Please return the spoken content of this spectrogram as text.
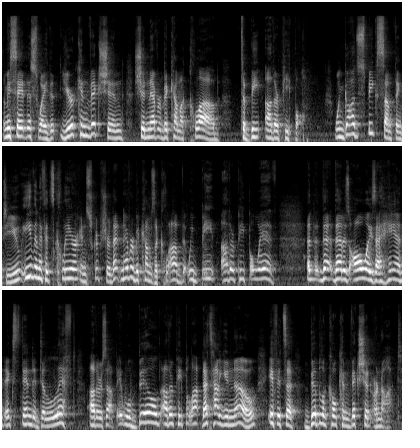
Let me say it this way that your conviction should never become a club to beat other people. When God speaks something to you, even if it's clear in Scripture, that never becomes a club that we beat other people with. That, that is always a hand extended to lift others up. It will build other people up. That's how you know if it's a biblical conviction or not.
